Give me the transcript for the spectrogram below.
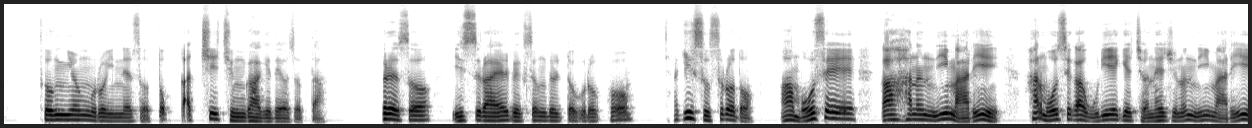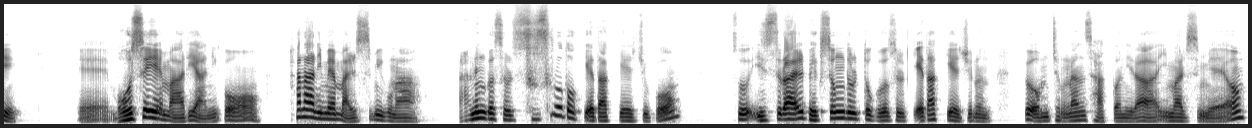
성령으로 인해서 똑같이 증거하게 되어졌다. 그래서 이스라엘 백성들도 그렇고 자기 스스로도 아 모세가 하는 이 말이 한 모세가 우리에게 전해주는 이 말이 예, 모세의 말이 아니고 하나님의 말씀이구나 라는 것을 스스로도 깨닫게 해주고 또 이스라엘 백성들도 그것을 깨닫게 해주는 그 엄청난 사건이라 이 말씀이에요.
